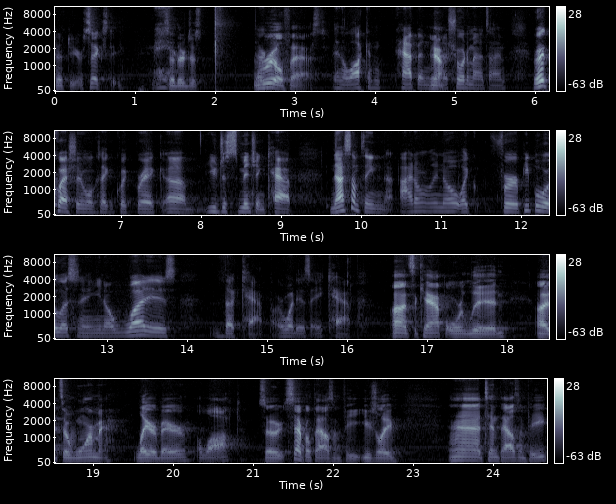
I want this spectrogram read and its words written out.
50 or 60, so they're just real fast. and a lot can happen in a short amount of time. Real question we'll take a quick break. Um, you just mentioned cap. And that's something i don't really know like for people who are listening you know what is the cap or what is a cap? Uh, it's a cap or lid. Uh, it's a warm layer bear aloft, so several thousand feet, usually uh, 10,000 feet.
